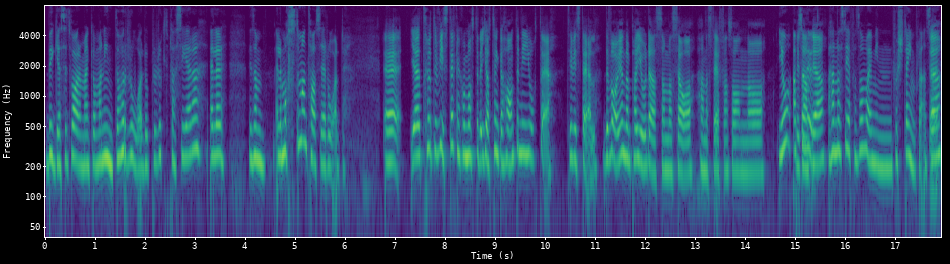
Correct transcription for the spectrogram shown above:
bygga sitt varumärke om man inte har råd att produktplacera? Eller, liksom, eller måste man ta sig råd? Eh, jag tror till viss del kanske måste det. Jag tänker, har inte ni gjort det? Till viss del. Det var ju ändå en period där som man såg Hanna Stefansson och Jo absolut, ja. Hanna Stefansson var ju min första influencer. Ja.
